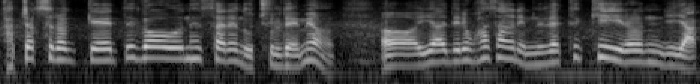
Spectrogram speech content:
갑작스럽게 뜨거운 햇살에 노출되면 어, 이 아이들이 화상을 입는데 특히 이런 이약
